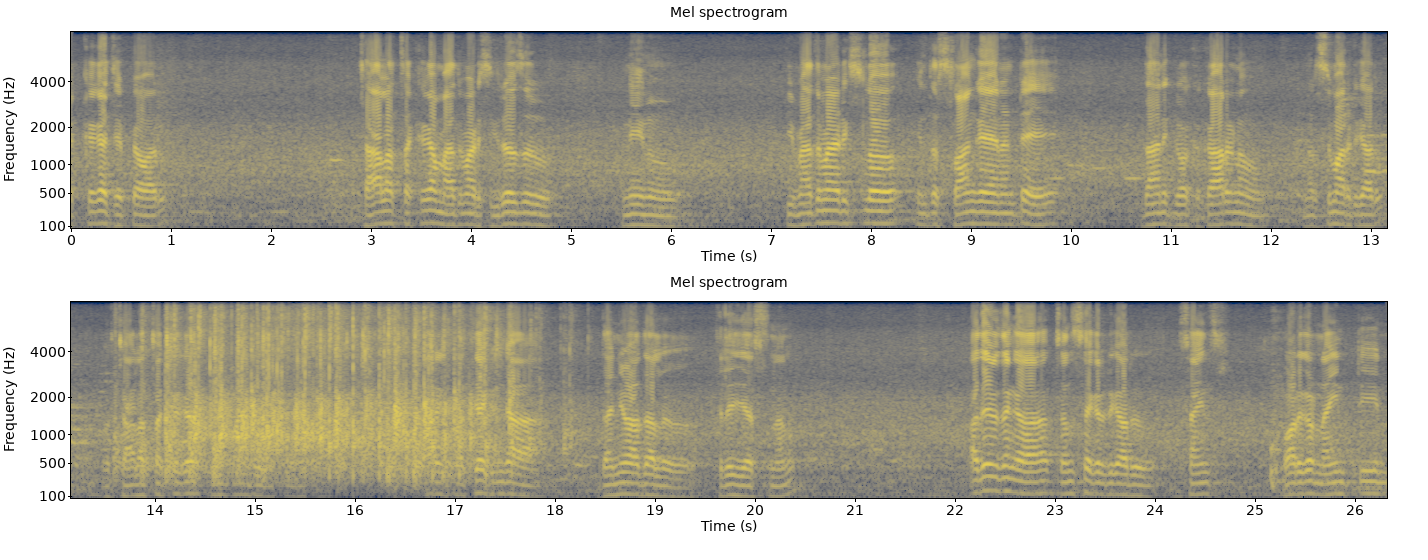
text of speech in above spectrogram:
చక్కగా చెప్పేవారు. చాలా చక్కగా మ్యాథమెటిక్స్. ఈరోజు నేను ఈ మ్యాథమెటిక్స్లో ఇంత స్ట్రాంగ్ అయ్యానంటే దానికి ఒక కారణం నరసింహారెడ్డి గారు. చాలా చక్కగా. వారికి ప్రత్యేకంగా ధన్యవాదాలు తెలియజేస్తున్నాను. అదేవిధంగా చంద్రశేఖర్ రెడ్డి గారు సైన్స్ వాడు కూడా నైన్టీన్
